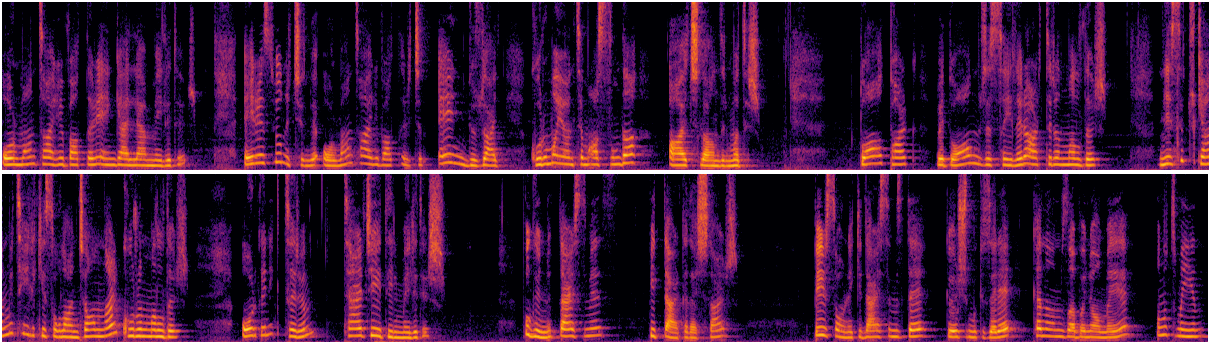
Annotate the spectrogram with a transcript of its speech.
Orman tahribatları engellenmelidir. Erozyon için ve orman tahribatları için en güzel koruma yöntemi aslında ağaçlandırmadır. Doğal park ve doğal müze sayıları artırılmalıdır. Nesli tükenme tehlikesi olan canlılar korunmalıdır. Organik tarım tercih edilmelidir. Bugünlük dersimiz bitti arkadaşlar. Bir sonraki dersimizde görüşmek üzere. Kanalımıza abone olmayı unutmayın.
